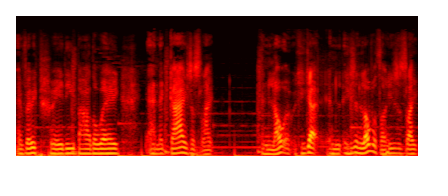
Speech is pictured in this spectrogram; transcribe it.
and very pretty, by the way. And the guy's just like in love. He got, he's in love with her. He's just like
